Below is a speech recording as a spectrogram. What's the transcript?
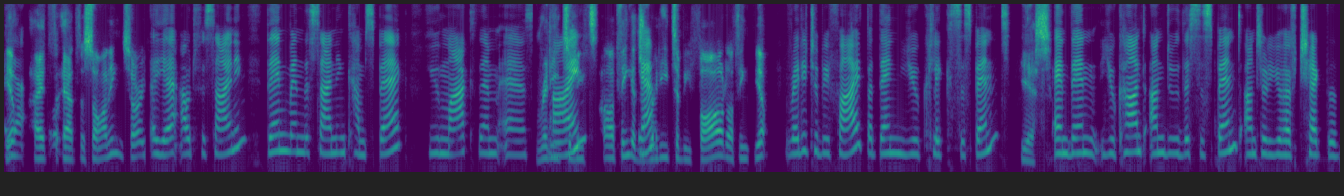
For, yep, yeah. out, for, out for signing, sorry. Uh, yeah, out for signing. Then when the signing comes back, you mark them as ready signed. to be I think it's yeah. ready to be filed. I think yep ready to be filed, but then you click suspend. Yes. And then you can't undo the suspend until you have checked the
